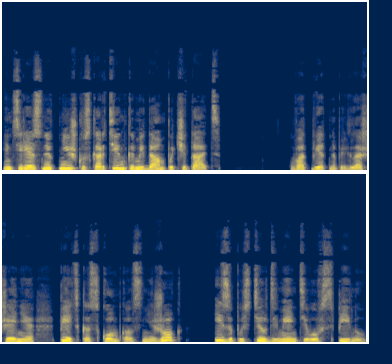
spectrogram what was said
интересную книжку с картинками дам почитать». В ответ на приглашение Петька скомкал снежок и запустил Дементьеву в спину.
